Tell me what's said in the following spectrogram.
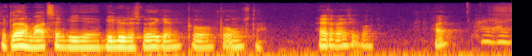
så glæder jeg mig til, at vi, uh, vi lyttes ved igen på, på onsdag. Ha' det rigtig godt. Hej hej.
